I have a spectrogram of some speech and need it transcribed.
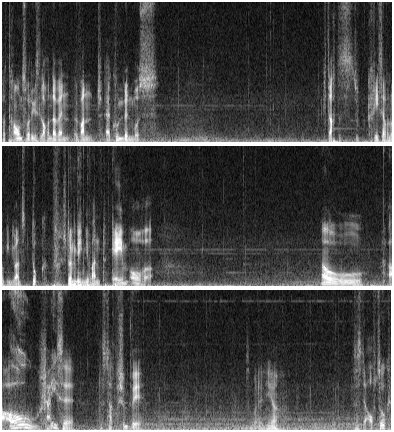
Vertrauenswürdiges Loch in der Wand erkunden muss. Ich dachte, du kriegst einfach nur gegen die Wand. Duck. Stimmt gegen die Wand. Game over. Oh. Oh, scheiße. Das tat bestimmt weh. Was haben wir denn hier? Ist das der Aufzug?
